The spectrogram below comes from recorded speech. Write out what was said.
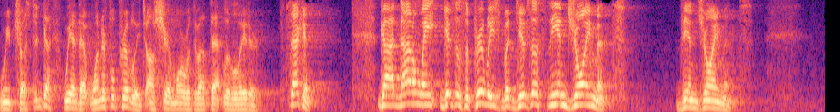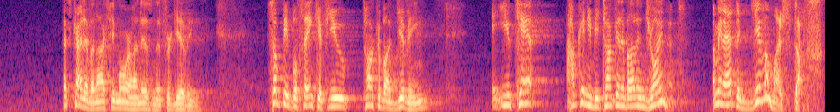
We've trusted God. We had that wonderful privilege. I'll share more with about that a little later. Second, God not only gives us the privilege, but gives us the enjoyment. The enjoyment. That's kind of an oxymoron, isn't it, for giving? Some people think if you talk about giving, you can't, how can you be talking about enjoyment? I mean, I have to give them my stuff.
